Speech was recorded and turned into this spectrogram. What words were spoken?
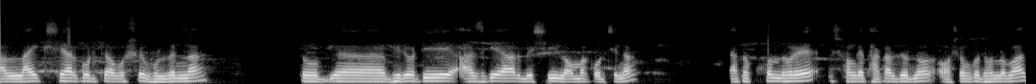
আর লাইক শেয়ার করতে অবশ্যই ভুলবেন না। তো ভিডিওটি আজকে আর বেশি লম্বা করছি না। এতক্ষণ ধরে সঙ্গে থাকার জন্য অসংখ্য ধন্যবাদ।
